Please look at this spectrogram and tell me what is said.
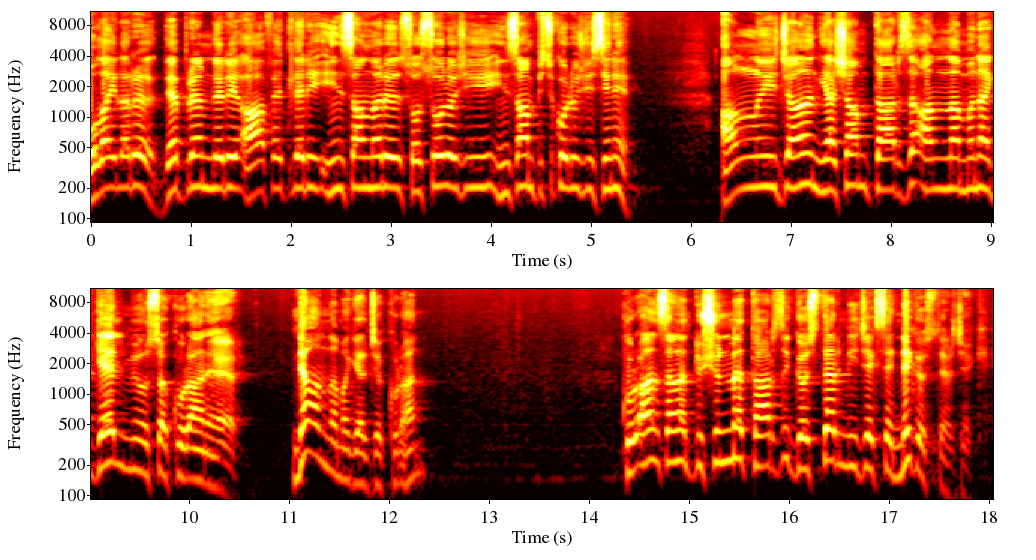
olayları, depremleri, afetleri, insanları, sosyolojiyi, insan psikolojisini anlayacağın yaşam tarzı anlamına gelmiyorsa Kur'an eğer, ne anlama gelecek Kur'an? Kur'an sana düşünme tarzı göstermeyecekse ne gösterecek?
